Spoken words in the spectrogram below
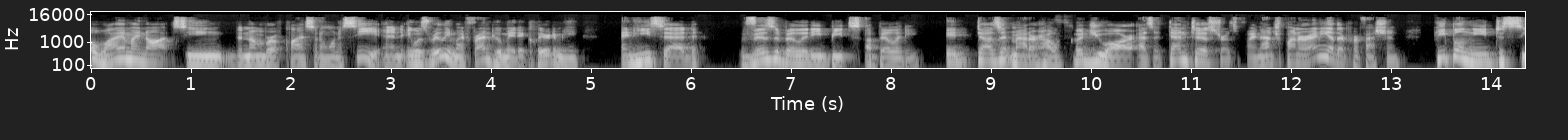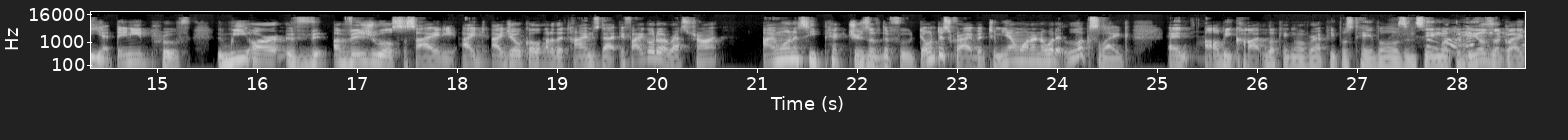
oh, why am I not seeing the number of clients that I want to see? And it was really my friend who made it clear to me. And he said, visibility beats ability. It doesn't matter how good you are as a dentist or as a financial planner or any other profession. People need to see it. They need proof. We are a visual society. I, I joke a lot of the times that if I go to a restaurant, I want to see pictures of the food. Don't describe it to me. I want to know what it looks like. And I'll be caught looking over at people's tables and seeing what the meals look like.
